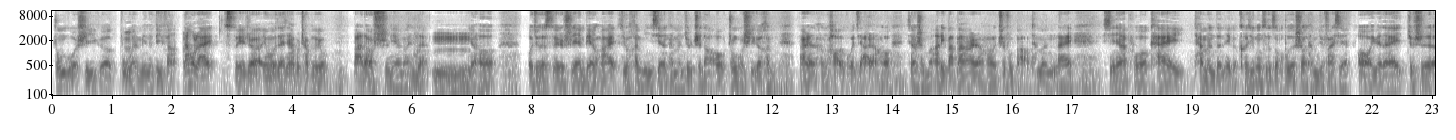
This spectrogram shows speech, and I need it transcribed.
中国是一个不文明的地方。但后来随着，因为我在新加坡差不多有八到十年吧，现在，嗯嗯嗯，然后我觉得随着时间变化，就很明显，他们就知道哦，中国是一个很发展得很好的国家。然后像什么阿里巴巴，然后支付宝，他们来新加坡开他们的那个科技公司的总部的时候，他们就发现哦，原来就是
